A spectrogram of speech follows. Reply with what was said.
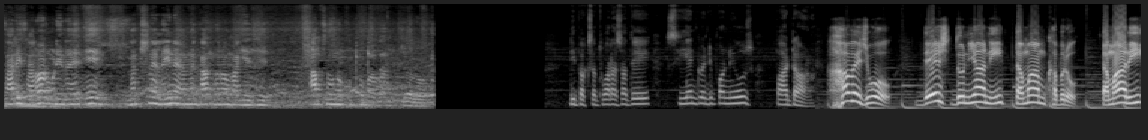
સારી સારવાર મળી રહે એ લક્ષ્યને લઈને અમે કામ કરવા માંગીએ છીએ. આપ સૌનો ખૂબ ખૂબ આભાર. દીપક સતવારા સાથે CN twenty four news Patan. હવે જુઓ દેશ દુનિયાની તમામ ખબરો તમારી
